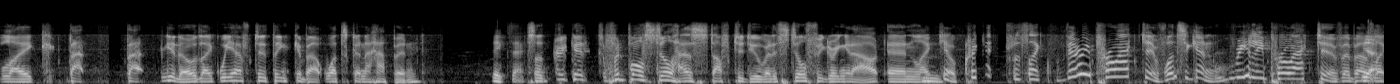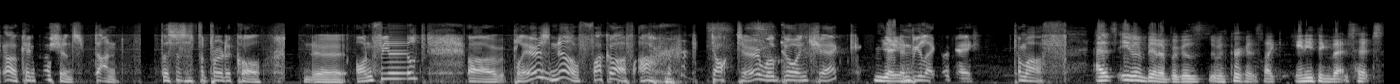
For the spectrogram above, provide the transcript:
like, that, that, you know, like, we have to think about what's going to happen. Exactly. So cricket, football still has stuff to do, but it's still figuring it out. And like, Mm. you know, cricket was like very proactive. Once again, really proactive about Yeah. like, oh, concussions done. This is the protocol. Uh, on field, uh, players, no, fuck off. Our doctor will go and check yeah, yeah. and be like, okay, come off. And it's even better because with cricket, it's like anything that's hit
